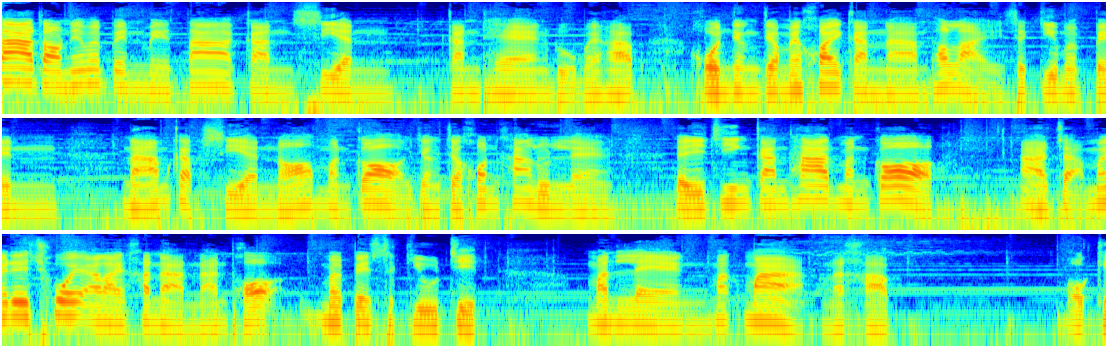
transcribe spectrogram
ตาตอนนี้มันเป็นเมตากันเซียนกันแทงถูกไหมครับ คนยังจะไม่ค่อยกันน้ำเท่าไหร่ สกิลมันเป็นน้ำกับเซียนเนาะ มันก็ยังจะค่อนข้างรุนแรง แต่จริงๆ การธาตุมันก็อาจจะไม่ได้ช่วยอะไรขนาดนั้น เพราะมันเป็นสกิลจิต มันแรงมากๆนะครับ โอเค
